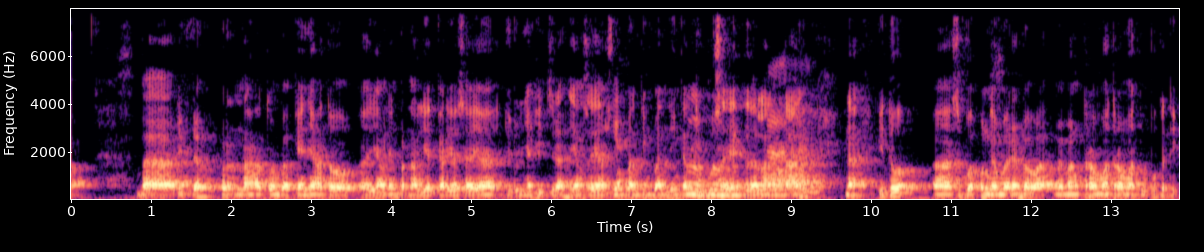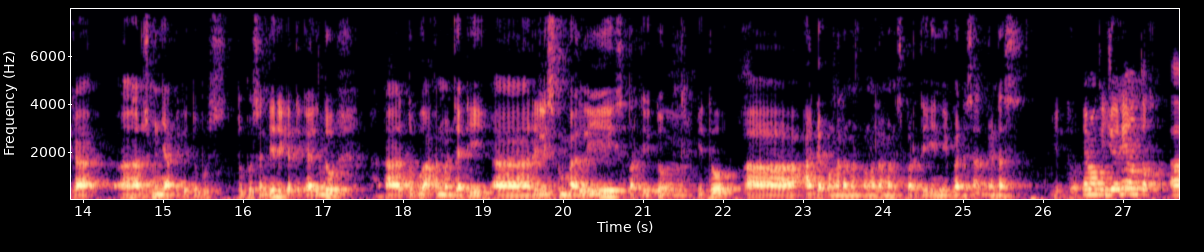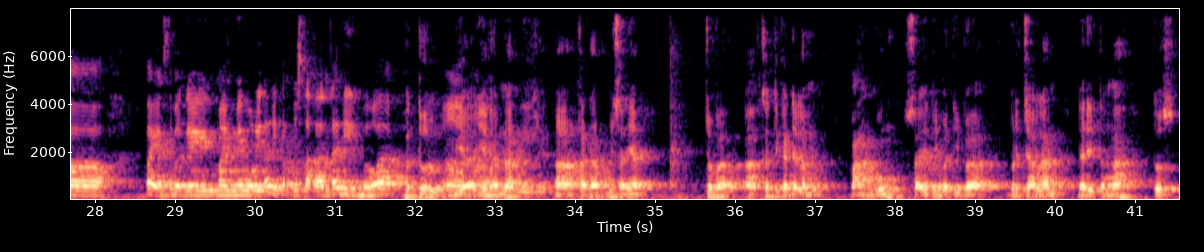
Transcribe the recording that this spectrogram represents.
Mbak Rifda pernah atau Mbak Kenya atau eh, yang lain pernah lihat karya saya judulnya Hijrah yang saya harus membanting-bantingkan tubuh saya ke lantai. Nah, itu eh, sebuah penggambaran bahwa memang trauma-trauma tubuh ketika eh, harus menyakiti tubuh tubuh sendiri ketika itu eh, tubuh akan menjadi eh, rilis kembali seperti itu. Itu eh, ada pengalaman-pengalaman seperti ini pada saat pentas gitu. Memang tujuannya untuk eh, apa ya sebagai mem- memori tadi perpustakaan tadi bahwa Betul, Eh, iya, iya karena eh, karena misalnya coba eh, ketika dalam panggung saya tiba-tiba berjalan dari tengah terus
